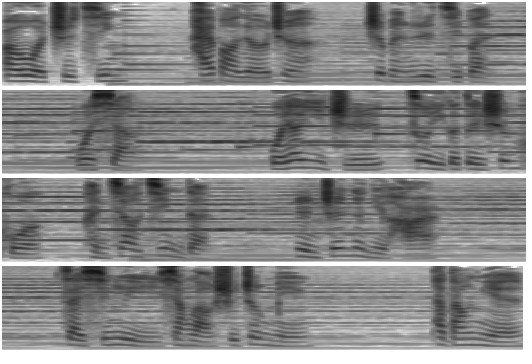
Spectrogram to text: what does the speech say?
而我至今还保留着这本日记本。我想，我要一直做一个对生活很较劲的、认真的女孩，在心里向老师证明，他当年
